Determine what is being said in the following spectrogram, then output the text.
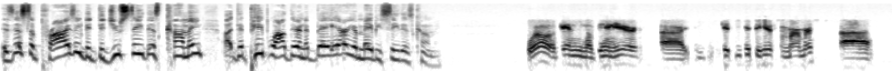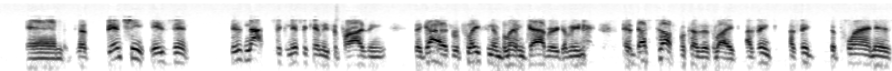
Is this surprising? Did did you see this coming? Uh, did people out there in the Bay Area maybe see this coming? Well, again, you know, being here, uh, you, get, you get to hear some murmurs, uh, and the benching isn't is not significantly surprising. The guy that's replacing him, Blaine Gabbert. I mean, that's tough because it's like I think I think the plan is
